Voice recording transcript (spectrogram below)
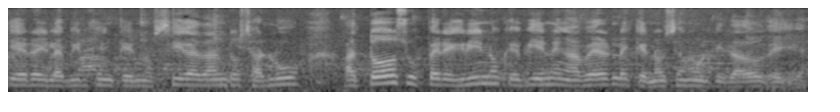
quiera y la Virgen que nos siga dando salud a todos sus peregrinos que vienen a verle, que no se han olvidado de ella.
